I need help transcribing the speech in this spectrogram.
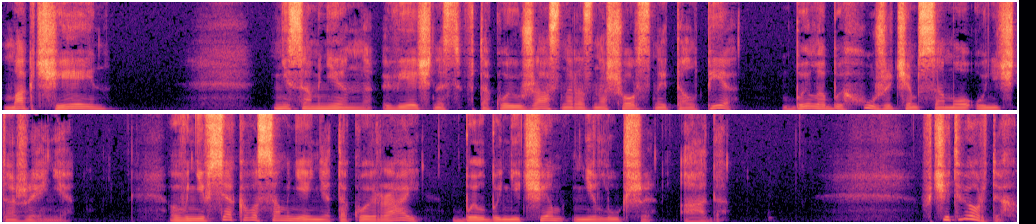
Макчейн. Несомненно, вечность в такой ужасно разношерстной толпе было бы хуже, чем само уничтожение. Вне всякого сомнения, такой рай был бы ничем не лучше ада. В-четвертых,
